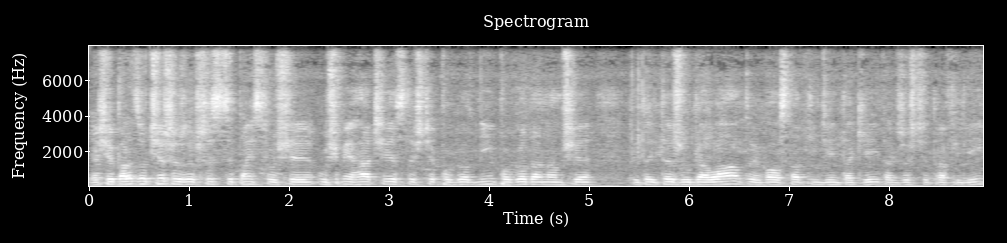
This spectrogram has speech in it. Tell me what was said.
Ja się bardzo cieszę, że wszyscy Państwo się uśmiechacie, jesteście pogodni. Pogoda nam się tutaj też udała. To chyba ostatni dzień takiej, tak żeście trafili.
